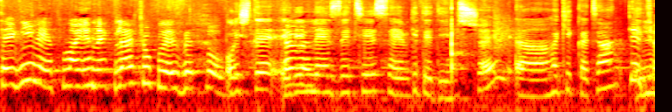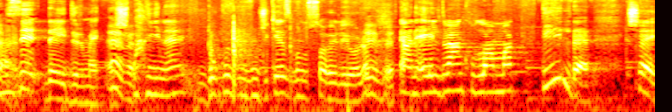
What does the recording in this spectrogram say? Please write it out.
Sevgiyle yapılan yemekler çok lezzetli olur. O işte elin Evet. lezzeti, sevgi dediğimiz şey e, hakikaten Yeterli. elimizi değdirmekmiş. Evet. Ben yine 900. kez bunu söylüyorum. Evet. Yani eldiven kullanmak değil de şey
